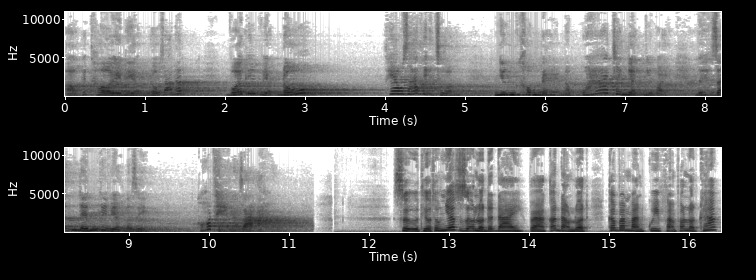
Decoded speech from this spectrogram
ở cái thời điểm đấu giá đất với cái việc đấu theo giá thị trường nhưng không để nó quá chênh lệch như vậy để dẫn đến cái việc là gì có thể là giá ảo sự thiếu thống nhất giữa luật đất đai và các đạo luật, các văn bản quy phạm pháp luật khác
